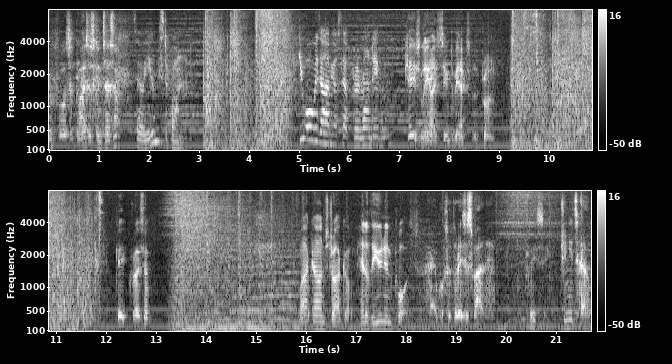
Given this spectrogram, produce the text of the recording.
You're full of surprises, Contessa. So are you, Mr. Bond. Do you always arm yourself for a rendezvous? Occasionally, I seem to be excellent, Prawn. Gate crusher. Mark Draco, head of the Union Corse. I have also Therese's father. Tracy. She needs help.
